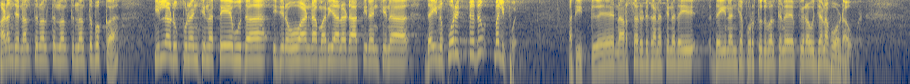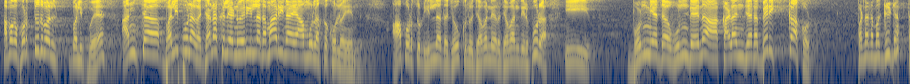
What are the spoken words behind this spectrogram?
ಕಳಂಜೆ ನಲ್ತು ನಲ್ತು ನಲ್ತು ನಲ್ತು ಬೊಕ್ಕ, ಇಲ್ಲಡು ಉಪ್ಪುನಂಚಿನ ತೇವುದ ಇಜಿನ ಓವಾಂಡ ಮರಿಯಾಲಡ ಅತ್ತಿನಂಚಿನ ದೈನು ಪೊರಿತ್ತದು ಬಲಿಪೋಯ್. ನರ್ಸರು ಘನತಿನ ದೈ, ದೈನಂಚ ಪೊರ್ತುದು ಬಲ್ತಿನ ಪಿರವು ಜನ ಪೋಡವು. ಅವಾಗ ಪೊರ್ತುದು ಬಲ್ ಬಲಿಪುವೆ, ಅಂಚ ಬಲಿಪುನಗ ಜನಕಲೇಣು ಎರಿ ಇಲ್ಲದ ಮಾರಿನಾಯ ಆ ಮೂಲಕ ಕೊನೊ ಎಂದು. ಆ ಪೊರ್ತುಡು ಇಲ್ಲದ ಜೋಕುಲು ಜವನೇರು ಜವಂದಿರು ಪೂರ ಈ ಬೊಣ್ಯದ ಉಂಡೆನ ಆ ಕಳಂಜನ ಬೆರಿಕ್ಕ ಕೊಡು. ಪಂಡ ನಮ್ಮ ಗಿಡತ್ತ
